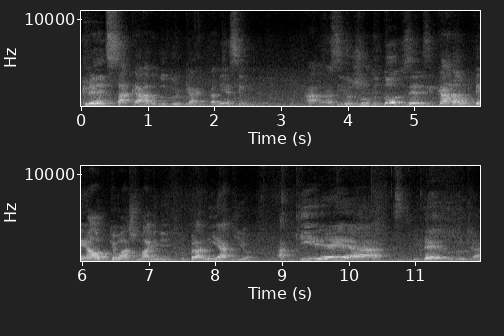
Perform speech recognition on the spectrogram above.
grande sacada do Durkheim. Para mim, assim, assim, eu junto todos eles e cada um tem algo que eu acho magnífico. Para mim é aqui, ó. Aqui é a ideia do Durkheim.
